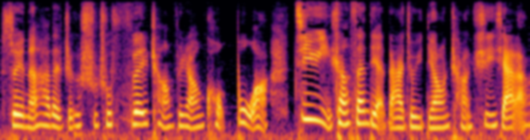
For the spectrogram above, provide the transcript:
所以呢，它的这个输出非常非常恐怖啊！基于以上三点，大家就一定要尝试一下了。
